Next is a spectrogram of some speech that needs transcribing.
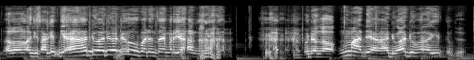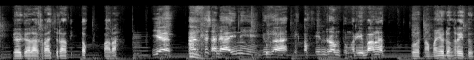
Kalau lagi sakit dia aduh aduh aduh badan saya meriang gitu. Udah nggak emak dia aduh aduh malah gitu. Iya. gara-gara keracunan TikTok parah Iya, ah, terus ada ini juga TikTok syndrome tuh ngeri banget. Buat namanya udah ngeri tuh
